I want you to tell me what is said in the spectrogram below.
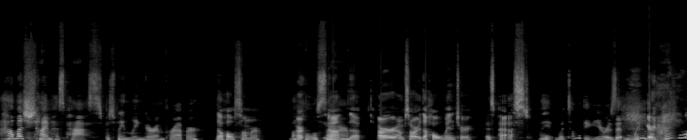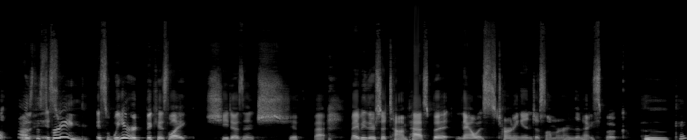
How much time has passed between Linger and Forever? The whole summer, The Or whole summer. not the, or I'm sorry, the whole winter has passed. Wait, what time of the year is it Linger? I don't. That was the it's, spring. it's weird because like she doesn't shift back. Maybe there's a time pass, but now it's turning into summer in the next book. Okay,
